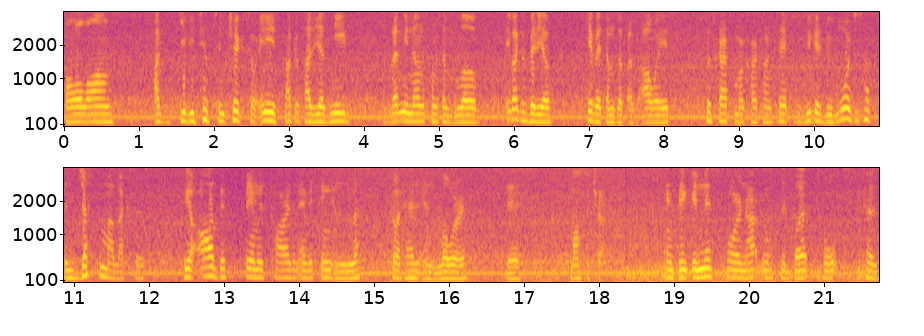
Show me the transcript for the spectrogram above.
follow along. I'll give you tips and tricks. So any socket size you guys need, just let me know in the comments down below. If you like this video, give it a thumbs up as always. Subscribe for more car content because we gotta do more just stuff than just in my Lexus. We got all the family's cars and everything, and let's go ahead and lower this monster truck. And thank goodness for not rusted butt bolts because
